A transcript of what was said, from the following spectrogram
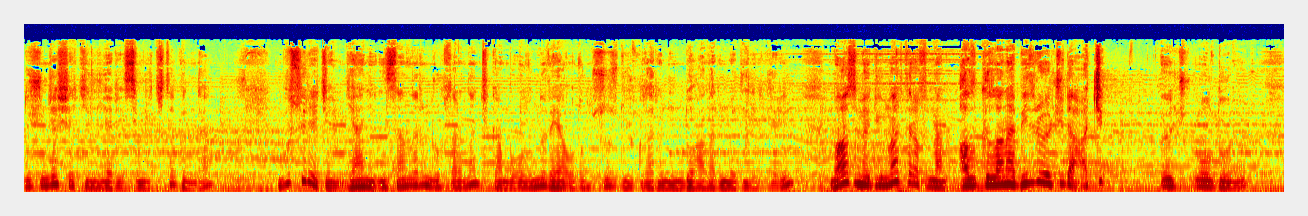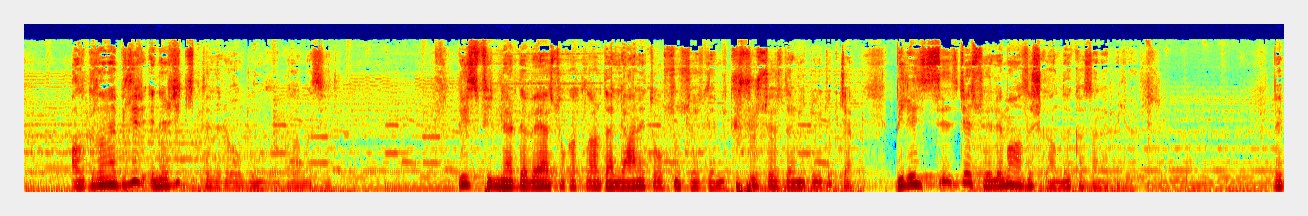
Düşünce Şekilleri isimli kitabında bu sürecin yani insanların ruhlarından çıkan bu olumlu veya olumsuz duyguların, duaların ve dileklerin bazı medyumlar tarafından algılanabilir ölçüde açık ölçü olduğunu, algılanabilir enerji kitleleri olduğunu vurgulamasıydı. Biz filmlerde veya sokaklarda lanet olsun sözlerini, küfür sözlerini duydukça bilinçsizce söyleme alışkanlığı kazanabiliyoruz. Ve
